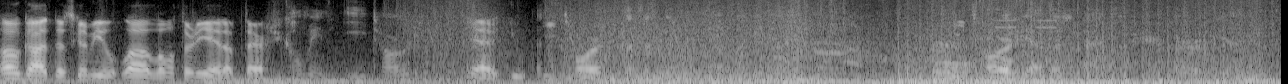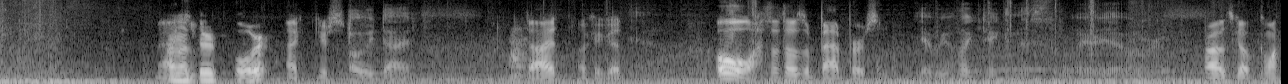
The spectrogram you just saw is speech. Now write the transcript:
Oh god, there's gonna be uh, level 38 up there. Did you call me an e-tard? Yeah, you That's retard. That's a new one. Yeah, there's an axe up here. Or, yeah. On the Mac, third floor? Mack, you're Oh, he died. died. Okay, good. Oh, I thought that was a bad person. Yeah, we've like taken this little area over. All right, let's go. Come on,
